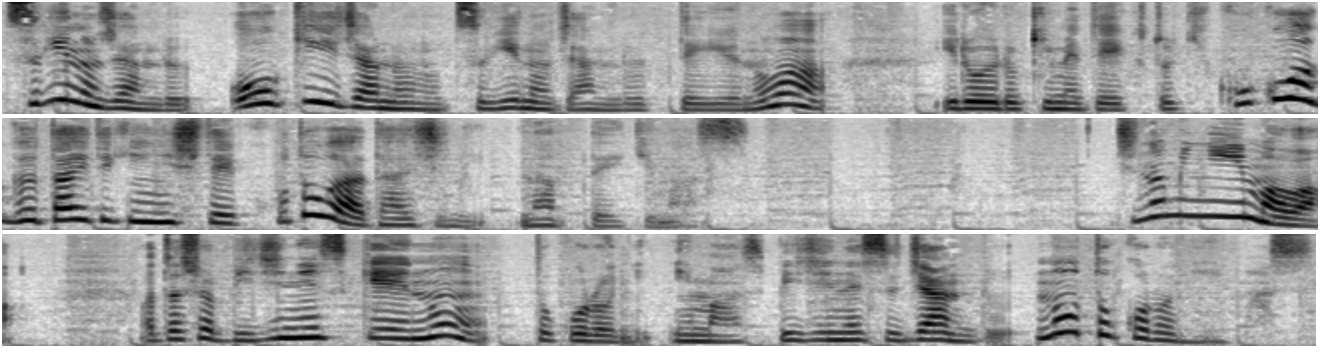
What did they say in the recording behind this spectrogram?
次のジャンル大きいジャンルの次のジャンルっていうのはいろいろ決めていく時ここは具体的にしていくことが大事になっていきます。ちなみに今は私はビジネス系のところにいます。ビジネスジャンルのところにいます。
